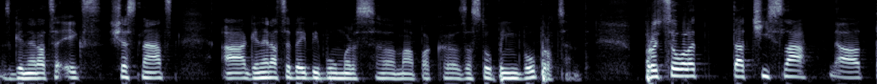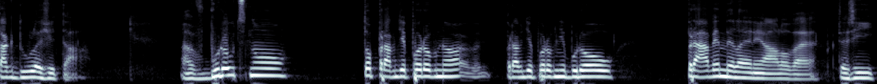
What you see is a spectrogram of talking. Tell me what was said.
z generace X 16% a generace baby boomers eh, má pak eh, zastoupení 2%. Proč jsou ale ta čísla tak důležitá? V budoucnu to pravděpodobně, pravděpodobně budou právě mileniálové, kteří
